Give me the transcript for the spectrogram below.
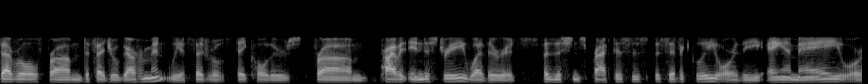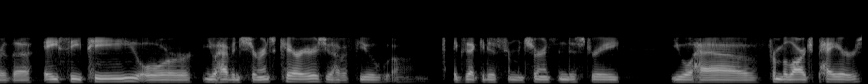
several from the federal government. We have several stakeholders from private industry, whether it's physicians' practices specifically, or the AMA, or the ACP, or you have insurance carriers. You have a few um, executives from insurance industry. You will have from the large payers,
